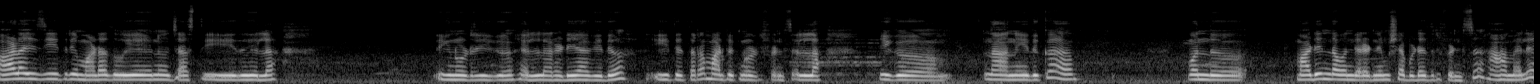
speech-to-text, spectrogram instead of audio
ಭಾಳ ಈಸಿ ಐತ್ರಿ ಮಾಡೋದು, ಏನು ಜಾಸ್ತಿ ಇದು ಇಲ್ಲ. ಈಗ ನೋಡಿರಿ, ಈಗ ಎಲ್ಲ ರೆಡಿ ಆಗಿದೆ. ಇದೇ ಥರ ಮಾಡ್ಬೇಕು ನೋಡಿರಿ ಫ್ರೆಂಡ್ಸ್ ಎಲ್ಲ. ಈಗ ನಾನು ಇದಕ್ಕೆ ಒಂದು ಮಾಡಿಂದ ಒಂದು ಎರಡು ನಿಮಿಷ ಬಿಡೋದ್ರಿ ಫ್ರೆಂಡ್ಸ್ ಆಮೇಲೆ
